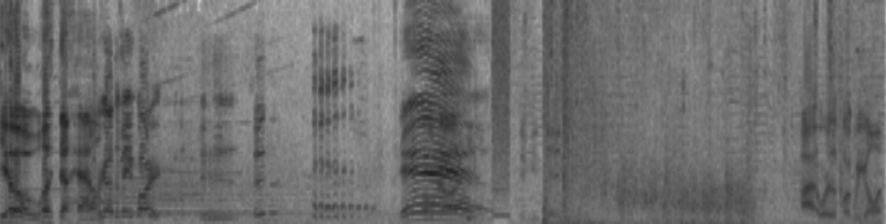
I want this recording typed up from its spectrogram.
Yo, what the hell? We got the main part. Oh, yeah. If you did. Alright, where the fuck we going?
